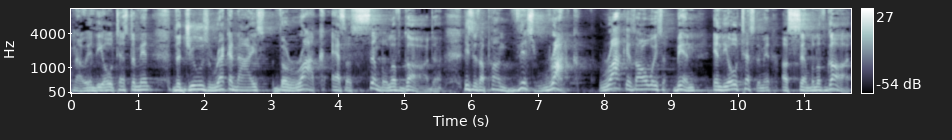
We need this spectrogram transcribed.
Now, in the Old Testament, the Jews recognize the rock as a symbol of God. He says, upon this rock, rock has always been in the Old Testament a symbol of God.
